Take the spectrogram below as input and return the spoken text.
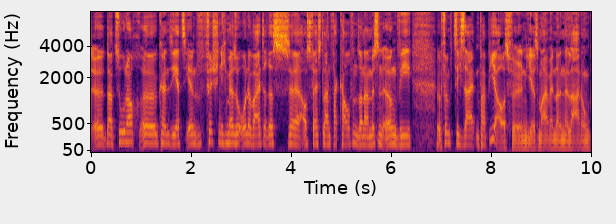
äh, dazu noch äh, können sie jetzt ihren Fisch nicht mehr so ohne weiteres äh, aus Festland verkaufen, sondern müssen irgendwie 50 Seiten Papier ausfüllen jedes Mal, wenn dann eine Ladung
